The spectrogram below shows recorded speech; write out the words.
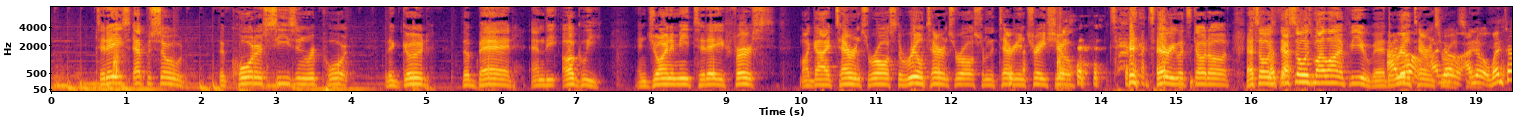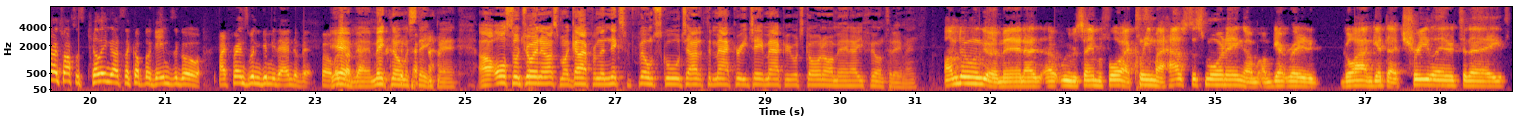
Today's episode, the quarter season report, the good, the bad, and the ugly. And joining me today, first, my guy Terrence Ross, the real Terrence Ross from the Terry and Trey show. Terry, what's going on? That's always What's that's always my line for you, man. The I real know, Terrence I know, Ross. I know. When Terrence Ross was killing us a couple of games ago, my friends wouldn't give me the end of it. But Yeah, up, man. guys? Make no mistake, man. Uh, also joining us, my guy from the Knicks Film School, Jonathan Macri. Jay Macri, what's going on, man? How you feeling today, man? I'm doing good, man. I, I, we were saying before, I cleaned my house this morning. I'm, I'm getting ready to go out and get that tree later today.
